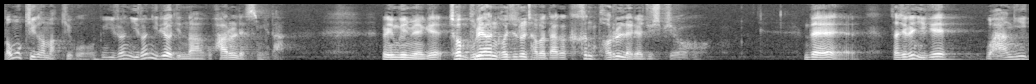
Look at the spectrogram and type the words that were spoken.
너무 기가 막히고 이런 이런 일이 어딨나 하고 화를 냈습니다. 그래서 임금님에게 저 무례한 거지를 잡아다가 큰 벌을 내려 주십시오. 근데 사실은 이게 왕이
